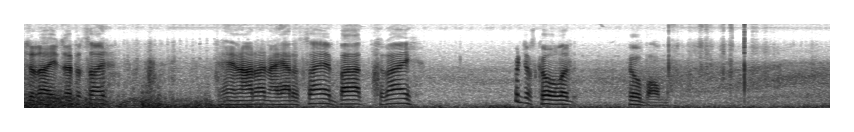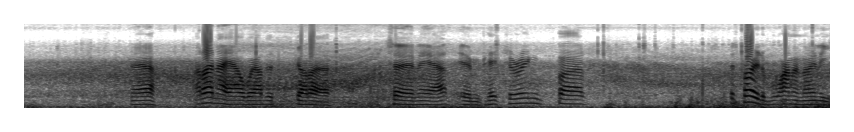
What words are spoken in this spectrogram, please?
to today's episode. And I don't know how to say it, but today we just call it Hill Bomb. Now, I don't know how well this is gonna turn out in picturing, but it's probably the one and only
